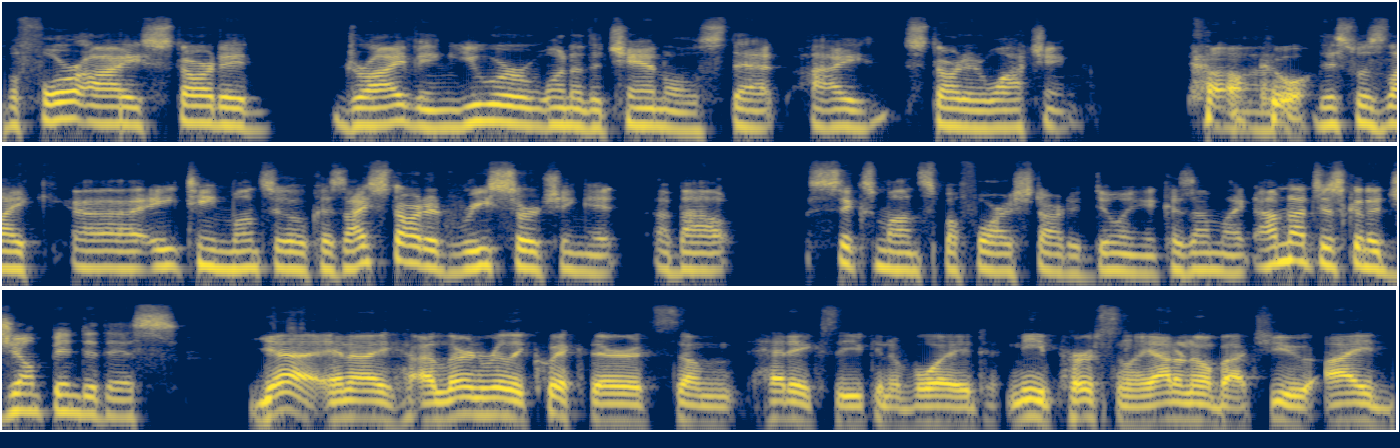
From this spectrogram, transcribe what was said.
Before I started driving, you were one of the channels that I started watching. Oh, uh, cool. This was like uh, 18 months ago because I started researching it about six months before I started doing it because I'm like, I'm not just going to jump into this. Yeah, and I I learned really quick there are some headaches that you can avoid. Me personally, I don't know about you. I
